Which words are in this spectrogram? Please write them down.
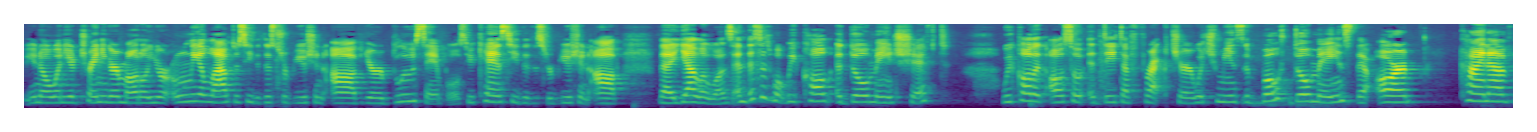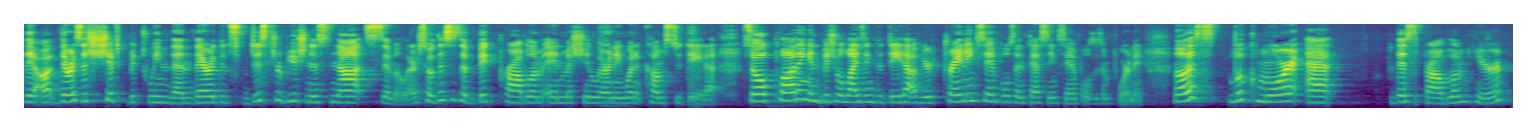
you know, when you're training your model, you're only allowed to see the distribution of your blue samples. You can't see the distribution of the yellow ones. And this is what we call a domain shift. We call it also a data fracture, which means that both domains, there are kind of, are, there is a shift between them. Their distribution is not similar. So this is a big problem in machine learning when it comes to data. So plotting and visualizing the data of your training samples and testing samples is important. Now let's look more at this problem here.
